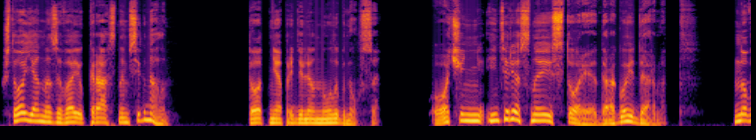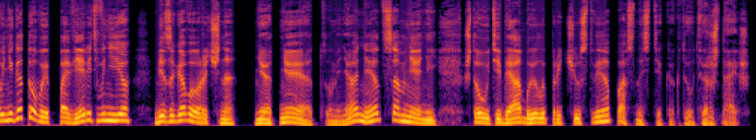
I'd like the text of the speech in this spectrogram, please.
что я называю красным сигналом? Тот неопределенно улыбнулся. «Очень интересная история, дорогой Дермот. Но вы не готовы поверить в нее безоговорочно?» «Нет-нет, у меня нет сомнений, что у тебя было предчувствие опасности, как ты утверждаешь.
